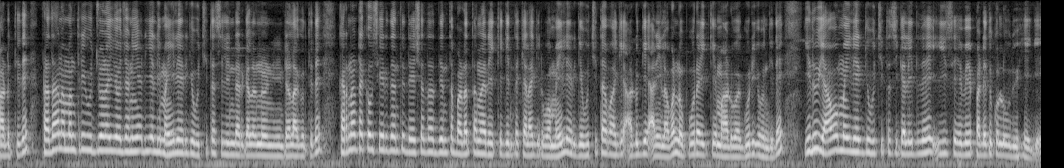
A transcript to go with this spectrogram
ಮಾಡುತ್ತಿದೆ. ಪ್ರಧಾನಮಂತ್ರಿ ಉಜ್ವಲ ಯೋಜನೆಯಡಿಯಲ್ಲಿ ಮಹಿಳೆಯರಿಗೆ ಉಚಿತ ಸಿಲಿಂಡರ್ಗಳನ್ನು ನೀಡಲಾಗುತ್ತಿದೆ. ಕರ್ನಾಟಕವು ಸೇರಿದಂತೆ ದೇಶದಾದ್ಯಂತ ಬಡತನ ರೇಖೆಗಿಂತ ಕೆಳಗಿರುವ ಮಹಿಳೆಯರಿಗೆ ಉಚಿತವಾಗಿ ಅಡುಗೆ ಅನಿಲವನ್ನು ಪೂರೈಕೆ ಮಾಡುವ ಗುರಿ ಹೊಂದಿದೆ. ಇದು ಯಾವ ಮಹಿಳೆಯರಿಗೆ ಉಚಿತ ಸಿಗಲಿದೆ? ಈ ಸೇವೆ ಪಡೆದುಕೊಳ್ಳುವುದು ಹೇಗೆ?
